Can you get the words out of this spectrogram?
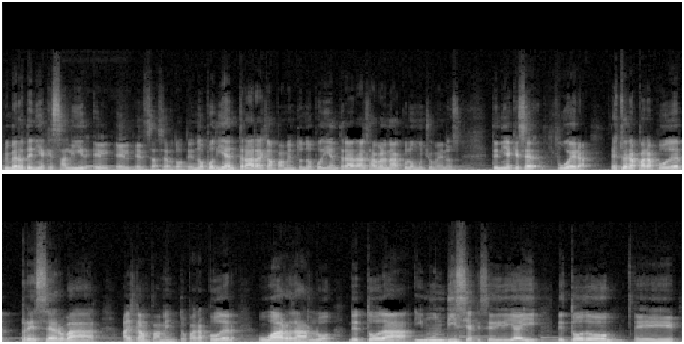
Primero tenía que salir el, sacerdote. No podía entrar al campamento, no podía entrar al tabernáculo, mucho menos tenía que ser fuera. Esto era para poder preservar al campamento, para poder guardarlo de toda inmundicia que se diría ahí, de todo, eh,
